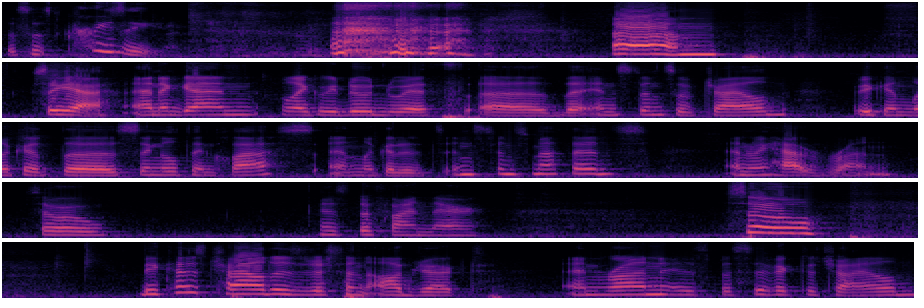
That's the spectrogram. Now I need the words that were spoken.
This is crazy. um, so yeah, and again, like we did with uh, the instance of child, we can look at the singleton class and look at its instance methods, and we have run. So it's defined there. So because child is just an object and run is specific to child,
